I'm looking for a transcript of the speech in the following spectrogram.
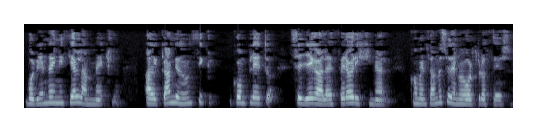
volviendo a iniciar las mezclas. Al cambio de un ciclo completo se llega a la esfera original, comenzándose de nuevo el proceso.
